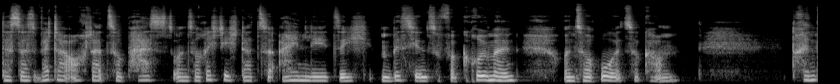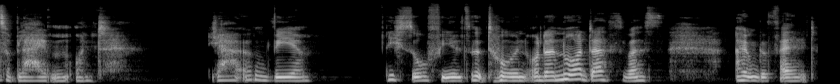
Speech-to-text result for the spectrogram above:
dass das Wetter auch dazu passt und so richtig dazu einlädt, sich ein bisschen zu verkrümeln und zur Ruhe zu kommen, drin zu bleiben und ja, irgendwie nicht so viel zu tun oder nur das, was einem gefällt.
